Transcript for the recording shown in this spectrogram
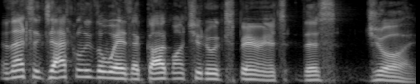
And that's exactly the way that God wants you to experience this joy.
